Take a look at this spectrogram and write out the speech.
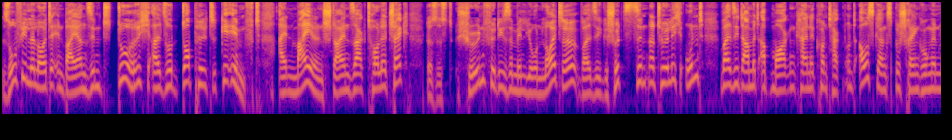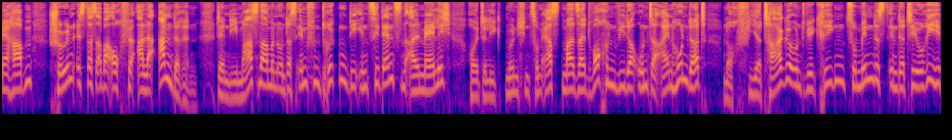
So viele Leute in Bayern sind durch, also doppelt geimpft. Ein Meilenstein, sagt Hollecek. Das ist schön für diese Million Leute, weil sie geschützt sind natürlich und weil sie damit ab morgen keine Kontakt- und Ausgangsbeschränkungen mehr haben. Schön ist das aber auch für alle anderen. Denn die Maßnahmen und das Impfen drücken die Inzidenzen allmählich. Heute liegt München zum ersten Mal seit Wochen wieder unter 100. Noch vier Tage und wir kriegen zumindest in der Theorie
